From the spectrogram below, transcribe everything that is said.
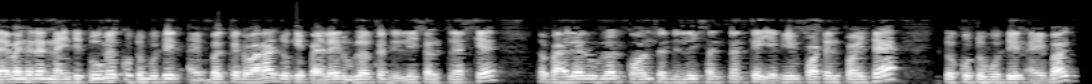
1192 में कुतुबुद्दीन ऐबक के द्वारा, जो कि पहले रूलर थे दिल्ली सल्तनत के। तो पहले रूलर कौन सा दिल्ली सल्तनत के, ये भी इंपॉर्टेंट पॉइंट है। तो Qutbuddin Aibak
